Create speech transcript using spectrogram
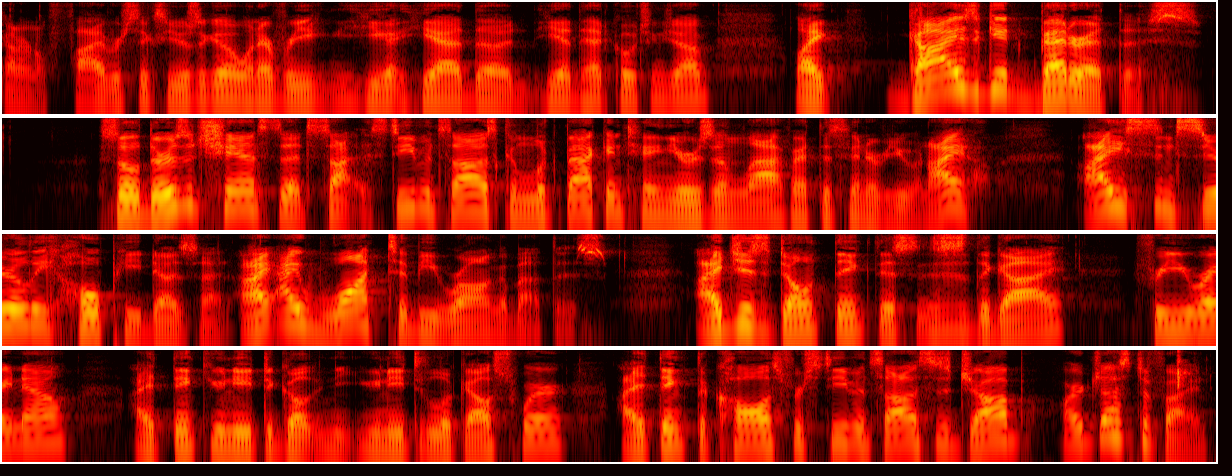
I don't know, five or six years ago. Whenever he he, he had the he had the head coaching job, like guys get better at this. So there's a chance that si- Stephen Silas can look back in ten years and laugh at this interview, and I I sincerely hope he does that. I, I want to be wrong about this. I just don't think this this is the guy for you right now. I think you need to go. You need to look elsewhere. I think the calls for Stephen Silas's job are justified.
